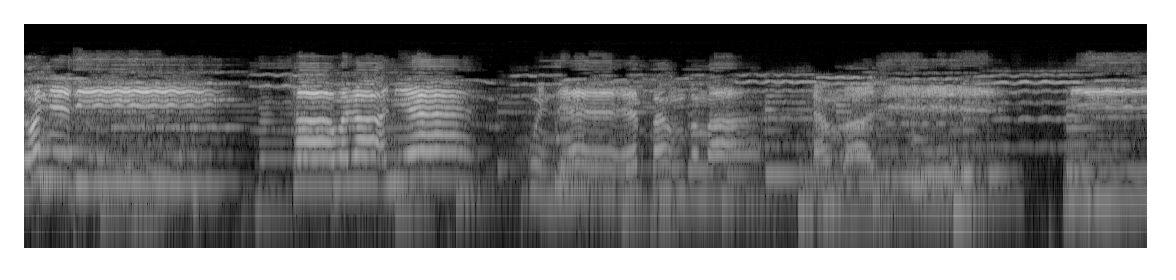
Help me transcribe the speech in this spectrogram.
သောနေ့သည်သာဝရအမြဲပွင့်စေပန်းပမာလမ်းပါစီမြ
